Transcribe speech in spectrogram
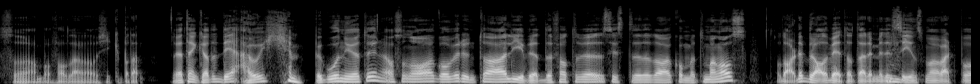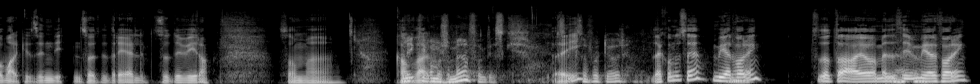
så anbefaler jeg deg å kikke på den. Jeg tenker at det er jo kjempegode nyheter. Altså Nå går vi rundt og er livredde for at det siste da har kommet til mange av oss. Og da er det bra å vite at det er en medisin som har vært på markedet siden 1973 eller 1974. Som uh, kan like være gammel som meg, faktisk. Oi. 46 år. Det kan du se. Mye erfaring. Så dette er jo medisin med mye erfaring.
